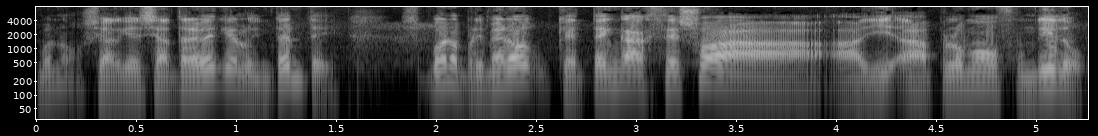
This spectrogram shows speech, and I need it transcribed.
bueno, si alguien se atreve que lo intente. Bueno, primero que tenga acceso a, a, plomo fundido.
